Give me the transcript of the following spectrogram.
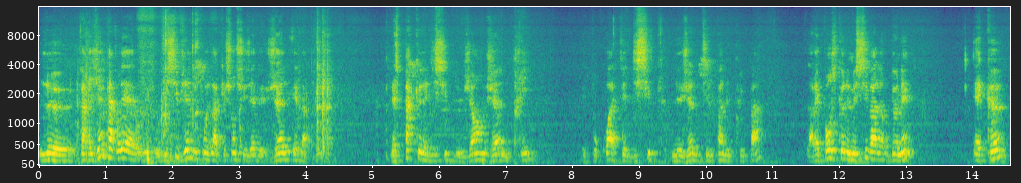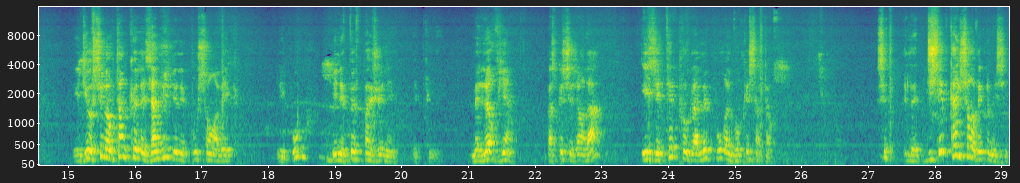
le pharisien parlait, aux disciples vient de poser la question au sujet du jeûne et de la prière. N'est-ce pas que les disciples de Jean jeûnent, prient Et pourquoi tes disciples ne jeûnent-ils pas, ne prient pas La réponse que le Messie va leur donner est que, il dit aussi longtemps que les amis de l'époux sont avec l'époux, ils ne peuvent pas jeûner et prier. Mais l'heure vient, parce que ces gens-là, ils étaient programmés pour invoquer Satan. Les disciples, quand ils sont avec le Messie,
